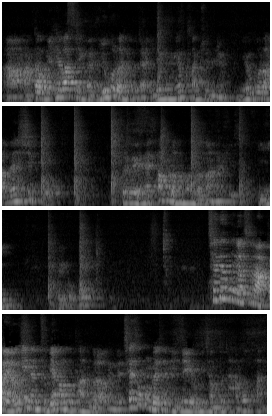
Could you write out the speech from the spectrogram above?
아, 아까 우리 해봤으니까 6으로 해보자. 6, 6, 36. 6으로 하면 19. 그리고 얘네 3으로 한 번 더 나눌 수 있어. 2, 그리고 5. 최대 공약 수는 아까 여기 있는 두 개만 곱하는 거라고 했는데 최소 공배수는 이제 여기 전부 다 곱하는.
